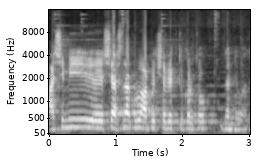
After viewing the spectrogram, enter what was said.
अशी मी शासनाकडून अपेक्षा व्यक्त करतो. धन्यवाद.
